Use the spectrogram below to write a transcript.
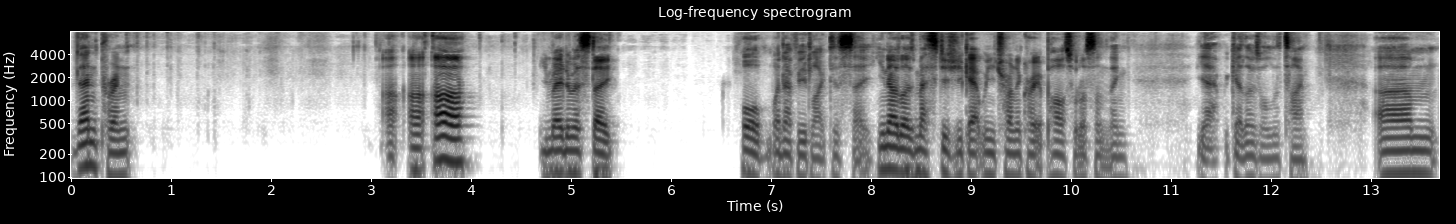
then print uh, uh, uh, you made a mistake. Or whatever you'd like to say. You know those messages you get when you're trying to create a password or something? Yeah, we get those all the time. Um,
